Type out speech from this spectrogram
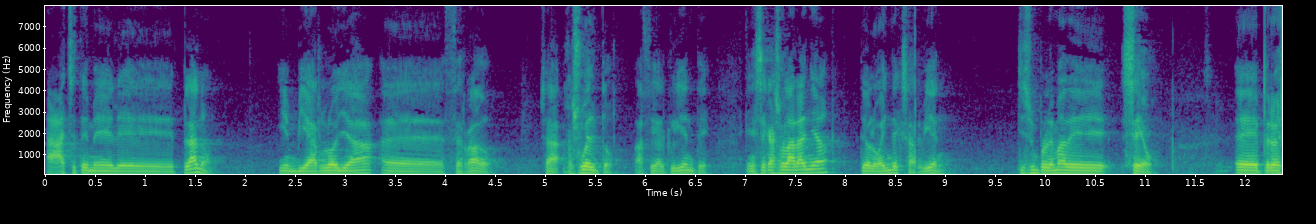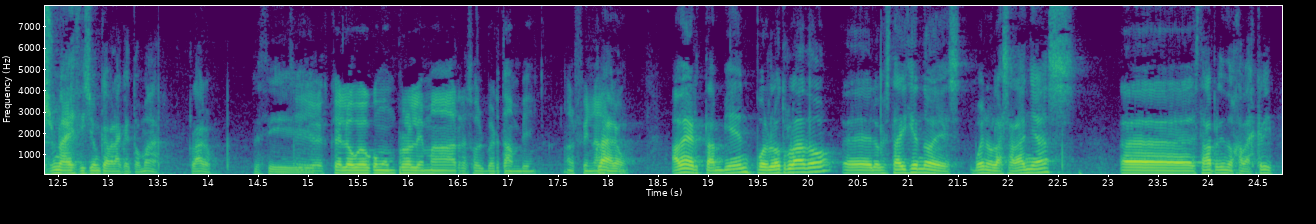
a HTML plano y enviarlo ya eh, cerrado, o sea, resuelto hacia el cliente. En ese caso, la araña te lo va a indexar bien. Es un problema de SEO, Eh, pero es una decisión que habrá que tomar, claro. Es decir, Sí, es que lo veo como un problema a resolver también, al final. Claro. A ver, también por el otro lado, eh, lo que está diciendo es, bueno, las arañas eh, están aprendiendo JavaScript.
